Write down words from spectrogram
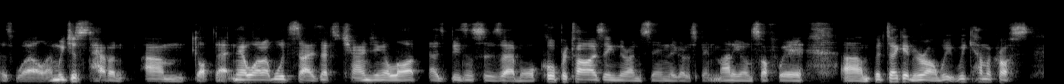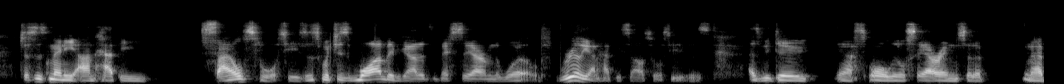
as well, and we just haven't um, got that. Now, what I would say is that's changing a lot as businesses are more corporatizing. They're understanding they've got to spend money on software. Um, but don't get me wrong, we, we come across just as many unhappy Salesforce users, which is widely regarded as the best CRM in the world. Really unhappy Salesforce users, as we do, you know, small little CRM sort are you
